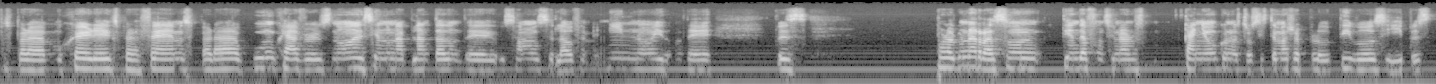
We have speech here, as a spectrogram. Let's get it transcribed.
pues para mujeres, para femmes, para womb havers, ¿no? Siendo una planta donde usamos el lado femenino y donde, pues, por alguna razón tiende a funcionar cañón con nuestros sistemas reproductivos y pues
